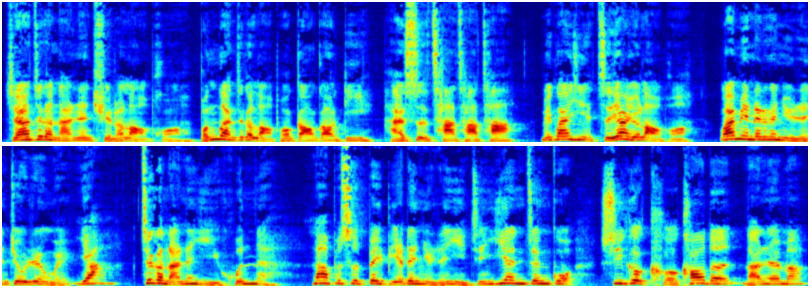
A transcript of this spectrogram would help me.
只要这个男人娶了老婆，甭管这个老婆高高低还是叉叉叉，没关系，只要有老婆，外面的那个女人就认为呀，这个男人已婚呢，那不是被别的女人已经验证过是一个可靠的男人吗？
